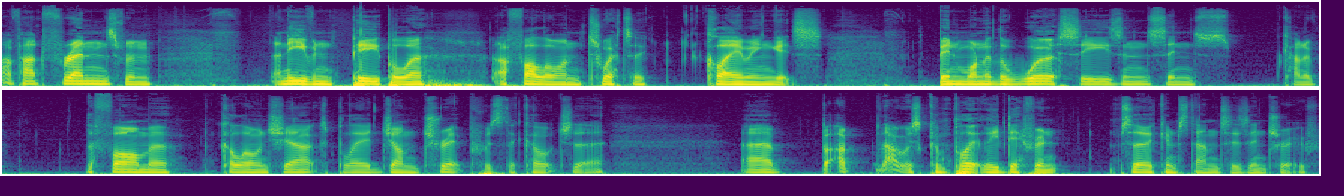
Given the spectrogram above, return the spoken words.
I've had friends from, and even people I, I follow on Twitter claiming it's been one of the worst seasons since kind of the former Cologne Sharks player John Tripp was the coach there. Uh, but I, that was completely different circumstances in truth.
